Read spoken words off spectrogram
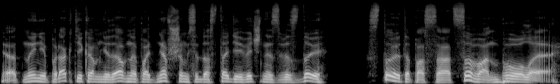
Отныне практикам, недавно поднявшимся до стадии Вечной Звезды, стоит опасаться Ван Буэлэ.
